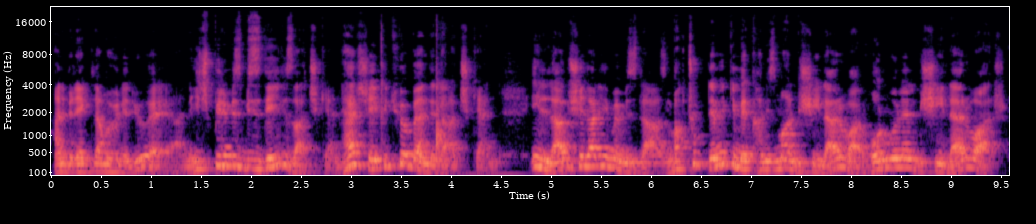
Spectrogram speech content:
Hani bir reklam öyle diyor ya yani. Hiçbirimiz biz değiliz açken. Her şey bitiyor bende de açken. İlla bir şeyler yememiz lazım. Bak çok demek ki mekanizmal bir şeyler var. Hormonal bir şeyler var.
